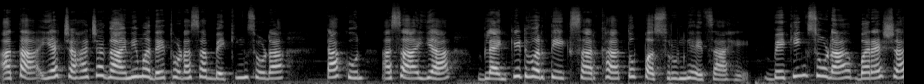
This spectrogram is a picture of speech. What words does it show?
आता या चहाच्या गाळणीमध्ये थोडासा बेकिंग सोडा टाकून असा या ब्लँकेटवरती एकसारखा तो पसरून घ्यायचा आहे. बेकिंग सोडा बऱ्याचशा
